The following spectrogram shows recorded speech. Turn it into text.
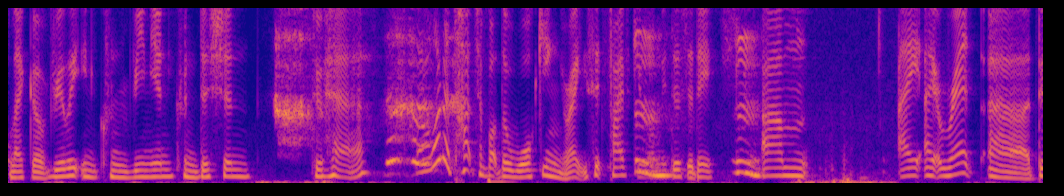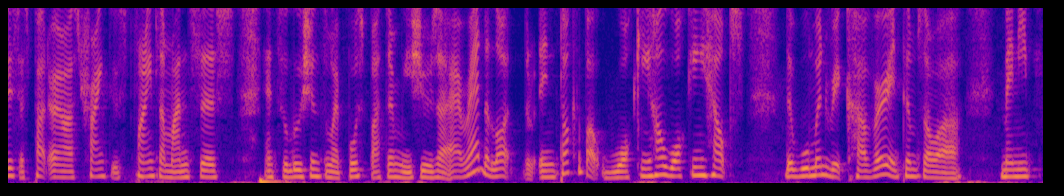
like a really inconvenient condition to have. But I want to touch about the walking, right? You said five kilometers a day. Um, I, I read uh, this as part when I was trying to find some answers and solutions to my postpartum issues. I, I read a lot and talked about walking, how walking helps the woman recover in terms of uh, many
